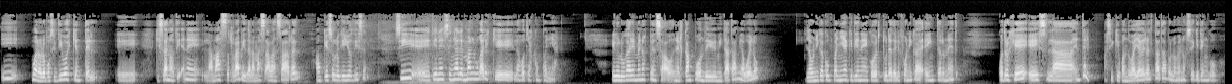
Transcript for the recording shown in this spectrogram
y bueno, lo positivo es que Entel eh, quizá no tiene la más rápida, la más avanzada red, aunque eso es lo que ellos dicen, sí eh, tiene señal en más lugares que las otras compañías. En los lugares menos pensados, en el campo donde vive mi tata, mi abuelo, la única compañía que tiene cobertura telefónica e internet 4G es la Entel. Así que cuando vaya a ver al tata, por lo menos sé que tengo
